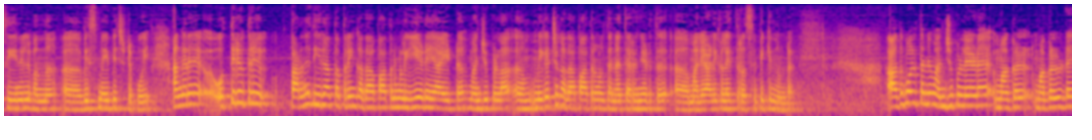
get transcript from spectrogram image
സീനിൽ വന്ന് വിസ്മയിപ്പിച്ചിട്ട് പോയി. അങ്ങനെ ഒത്തിരി ഒത്തിരി പറഞ്ഞു തീരാത്ത അത്രയും കഥാപാത്രങ്ങൾ ഈയിടെയായിട്ട് മഞ്ജു പിള്ള മികച്ച കഥാപാത്രങ്ങൾ തന്നെ തിരഞ്ഞെടുത്ത് മലയാളികളെ ത്രസിപ്പിക്കുന്നുണ്ട്. അതുപോലെ തന്നെ മഞ്ജുപിള്ളയുടെ മകൾ മകളുടെ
